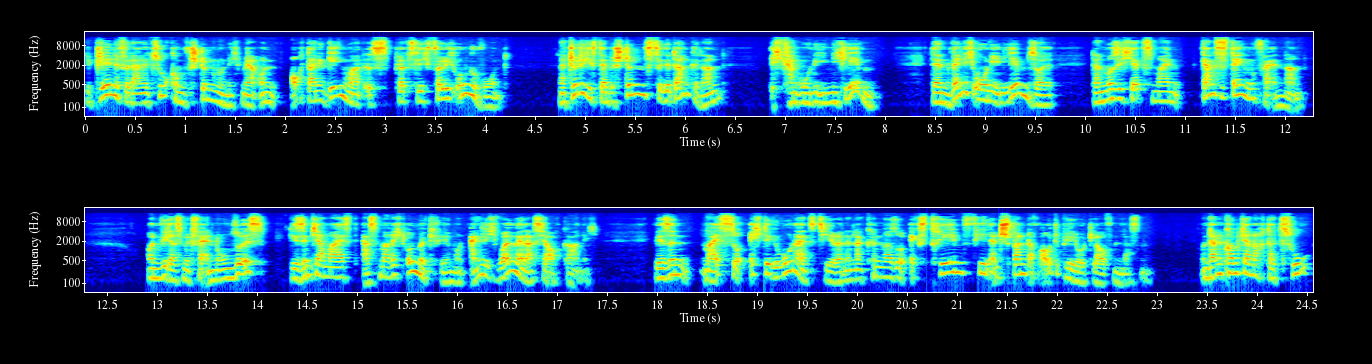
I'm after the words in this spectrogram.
Die Pläne für deine Zukunft stimmen nun nicht mehr und auch deine Gegenwart ist plötzlich völlig ungewohnt. Natürlich ist der bestimmendste Gedanke dann, ich kann ohne ihn nicht leben. Denn wenn ich ohne ihn leben soll, dann muss ich jetzt mein ganzes Denken verändern. Und wie das mit Veränderungen so ist, die sind ja meist erstmal recht unbequem und eigentlich wollen wir das ja auch gar nicht. Wir sind meist so echte Gewohnheitstiere, denn da können wir so extrem viel entspannt auf Autopilot laufen lassen. Und dann kommt ja noch dazu,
